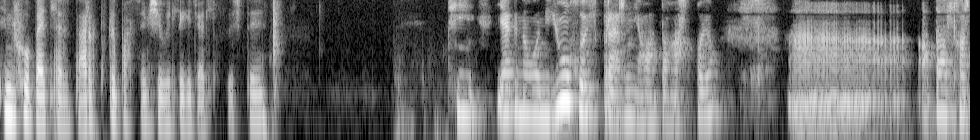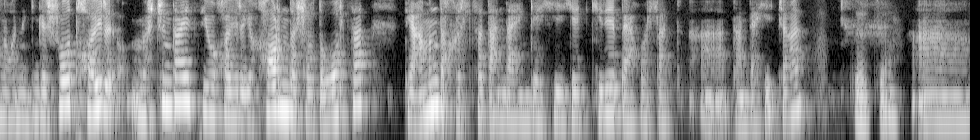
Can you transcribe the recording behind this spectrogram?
тэмэрхүү байдлаар зарагддаг болсон юм шиг үлээ гэж ойлгосон шүү дээ. Тийм. Яг нөгөө нэг юу хувилбараар нь яваад байгаа байхгүй юу? Аа одоо болохоор нөгөө нэг ингээд шууд хоёр merchandise юу хоёр хоорондоо шууд уулзаад тэгээ аман тохиролцоо дандаа ингээ хийгээд гэрээ байгуулад дандаа хийж байгаа. Зөв зөв. Аа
